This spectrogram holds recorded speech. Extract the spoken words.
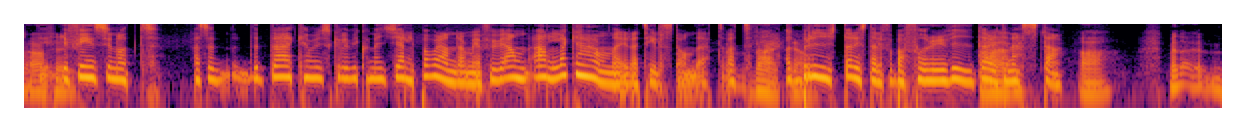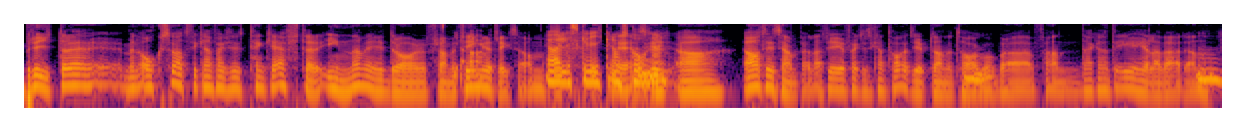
Ja, Det, det finns ju något... Alltså, det där kan vi, skulle vi kunna hjälpa varandra med. För vi alla kan hamna i det där tillståndet. Att, Verkligen. att bryta det istället för bara föra det vidare Ja, till nästa. Ja. Men eh, bryta det, men också att vi kan faktiskt tänka efter innan vi drar fram Ja. fingret. Liksom. Ja, eller skriker om Eh, skorna. skrik- ja. ja, till exempel. Att vi faktiskt kan ta ett djupt andetag Mm. och bara, fan, det här kanske inte är hela världen. Mm.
